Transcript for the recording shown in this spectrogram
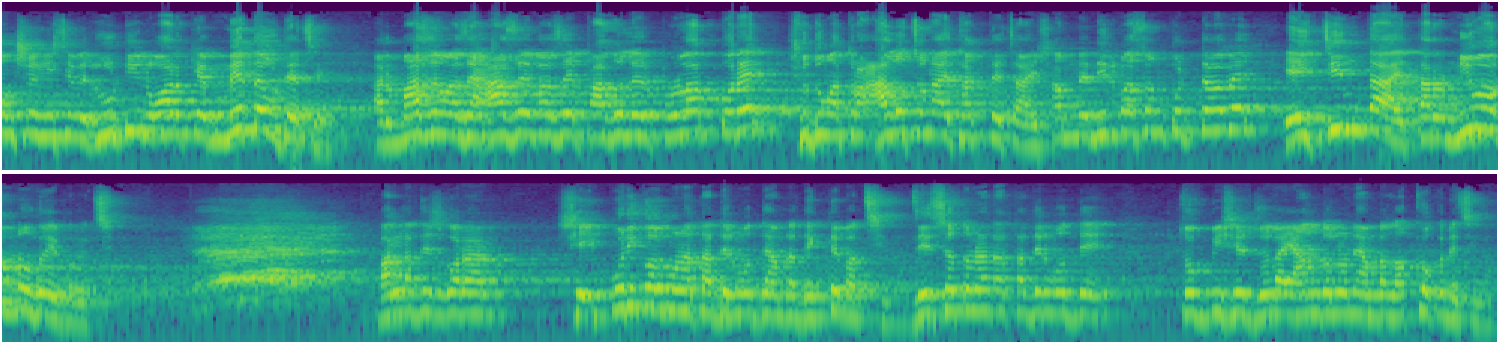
অংশ হিসেবে রুটিন ওয়ার্কে মেতে উঠেছে। আর মাঝে মাঝে আজে বাজে পাগলের প্রলাপ করে শুধুমাত্র আলোচনায় থাকতে চায়। সামনে নির্বাচন করতে হবে, এই চিন্তায় তারা নিমগ্ন হয়ে পড়েছে। বাংলাদেশ গড়ার সেই পরিকল্পনা তাদের মধ্যে আমরা দেখতে পাচ্ছি। যে চেতনাটা তাদের মধ্যে চব্বিশের জুলাই আন্দোলনে আমরা লক্ষ্য করেছিলাম।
